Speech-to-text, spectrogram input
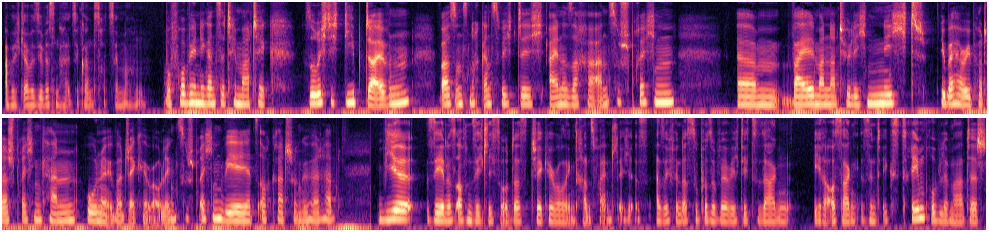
Aber ich glaube, sie wissen halt, sie können es trotzdem machen. Bevor wir in die ganze Thematik so richtig deep diven, war es uns noch ganz wichtig, eine Sache anzusprechen, ähm, weil man natürlich nicht über Harry Potter sprechen kann, ohne über J.K. Rowling zu sprechen, wie ihr jetzt auch gerade schon gehört habt. wir sehen es offensichtlich so, dass J.K. Rowling transfeindlich ist. Also ich finde das super, super wichtig zu sagen. Ihre Aussagen sind extrem problematisch.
